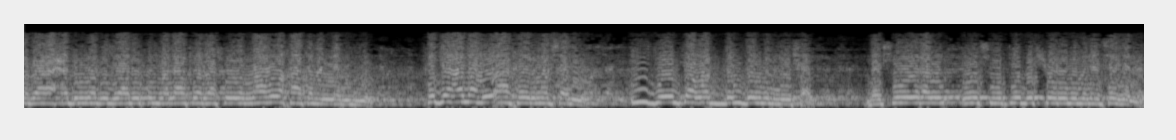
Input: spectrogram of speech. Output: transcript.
نبا أحد من رجالكم ولكن رسول الله وخاتم النبيين. فجعله آخر المرسلين. إيجي انت ودن من موشال بشيرا يسيتي بالشرور من انس الجنة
